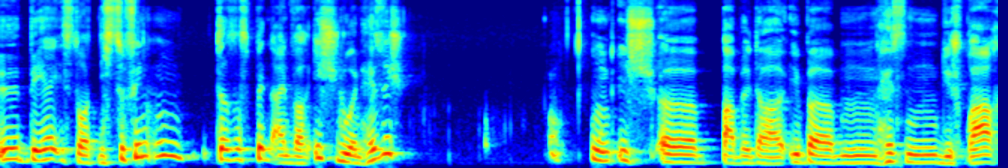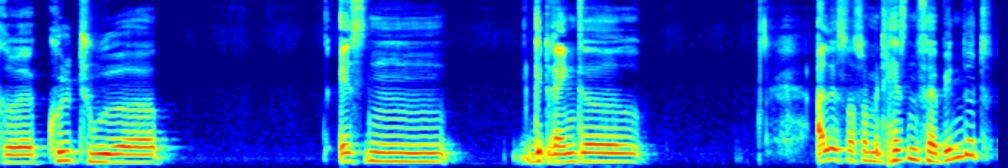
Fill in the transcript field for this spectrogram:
Äh, der ist dort nicht zu finden. Das ist, bin einfach ich, nur in Hessisch. Und ich äh, babbel da über hm, Hessen, die Sprache, Kultur, Essen, Getränke, alles, was man mit Hessen verbindet.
